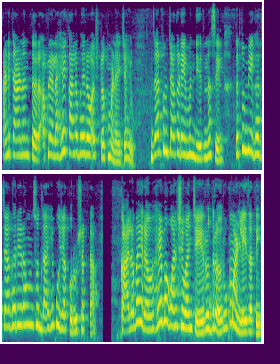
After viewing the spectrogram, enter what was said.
आणि त्यानंतर आपल्याला हे कालभैरव अष्टक म्हणायचे आहे. जर तुमच्याकडे मंदिर नसेल तर तुम्ही घरच्या घरी राहून सुद्धा ही पूजा करू शकता. कालभैरव हे भगवान शिवांचे रुद्र रूप मानले जाते.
